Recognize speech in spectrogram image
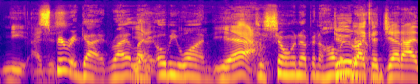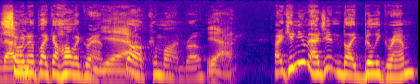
neat. I just, spirit guide, right? Like Yeah. Obi Wan. Yeah. Just showing up in a hologram. Dude, like a Jedi, that showing would- up like a hologram. Yeah. Oh, come on, bro. Yeah, right, can you imagine like Billy Graham?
